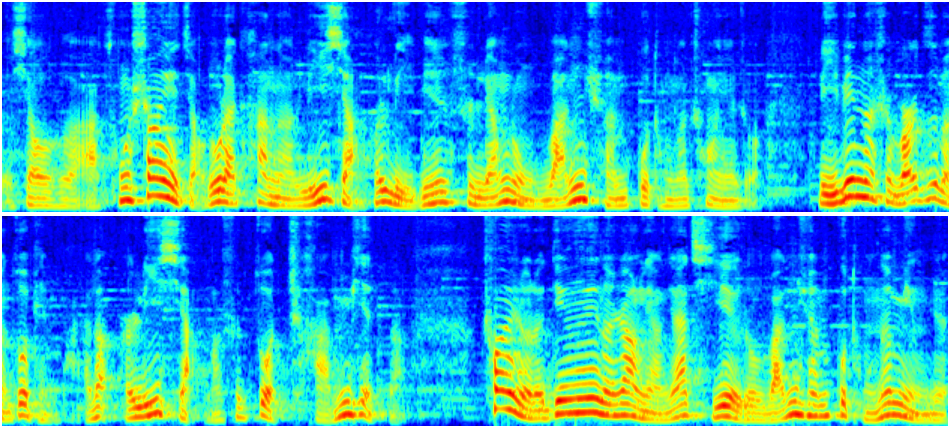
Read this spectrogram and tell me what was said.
也萧何啊。从商业角度来看呢，理想和李斌是两种完全不同的创业者。李斌呢是玩资本做品牌的，而理想呢是做产品的。创业者的 DNA 呢，让两家企业有着完全不同的命运。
